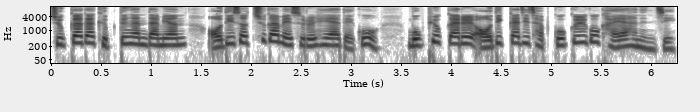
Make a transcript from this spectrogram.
주가가 급등한다면 어디서 추가 매수를 해야 되고 목표가를 어디까지 잡고 끌고 가야 하는지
